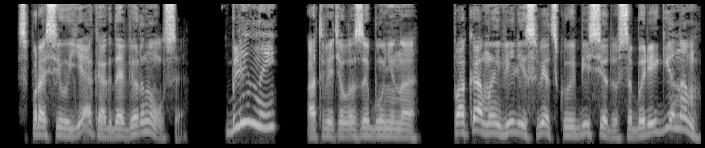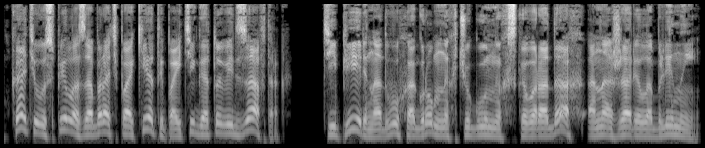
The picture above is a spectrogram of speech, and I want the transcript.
— спросил я, когда вернулся. «Блины», — ответила Зыбунина. Пока мы вели светскую беседу с аборигеном, Катя успела забрать пакет и пойти готовить завтрак. Теперь на двух огромных чугунных сковородах она жарила блины.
